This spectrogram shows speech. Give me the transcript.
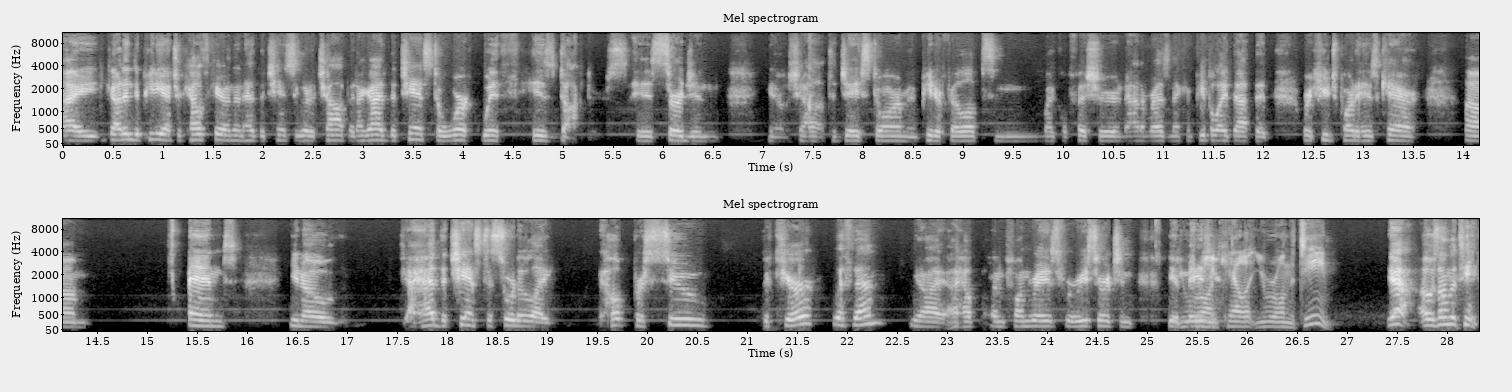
I, got into pediatric healthcare and then had the chance to go to CHOP, and I got the chance to work with his doctors, his surgeon. You know, shout out to Jay Storm and Peter Phillips and Michael Fisher and Adam Resnick and people like that that were a huge part of his care. Um, and you know, I had the chance to sort of like help pursue the cure with them, you know, I, I helped them fundraise for research and the you amazing. Were on Cal- you were on the team. Yeah, I was on the team.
